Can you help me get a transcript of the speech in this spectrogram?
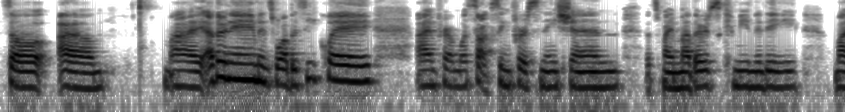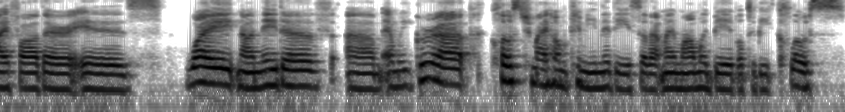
So um, my other name is Wabazikwe. I'm from Wasauksing First Nation. That's my mother's community. My father is white, non-native, um, and we grew up close to my home community so that my mom would be able to be close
